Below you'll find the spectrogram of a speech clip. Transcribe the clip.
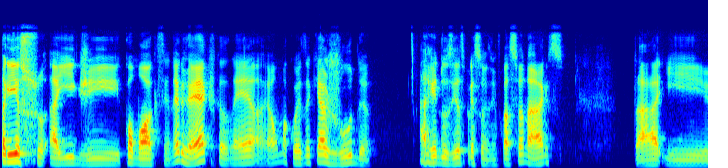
preço aí de commodities energéticas né, é uma coisa que ajuda a reduzir as pressões inflacionárias Tá? E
